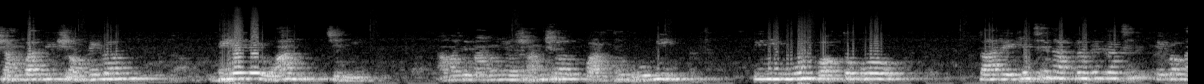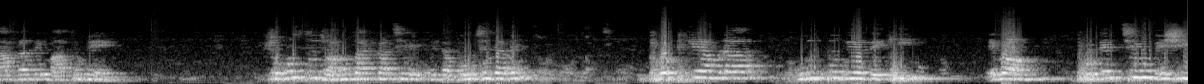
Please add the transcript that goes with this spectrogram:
সাংবাদিক সম্মেলন বিএলএ ওয়ান যিনি, আমাদের মাননীয় সাংসদ পার্থ ভৌমিক, তিনি মূল বক্তব্য তা রেখেছেন আপনাদের কাছে এবং আপনাদের মাধ্যমে সমস্ত জনতার কাছে এটা পৌঁছে যাবে। ভোটকে আমরা গুরুত্ব দিয়ে দেখি এবং ভোটের চেয়েও বেশি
